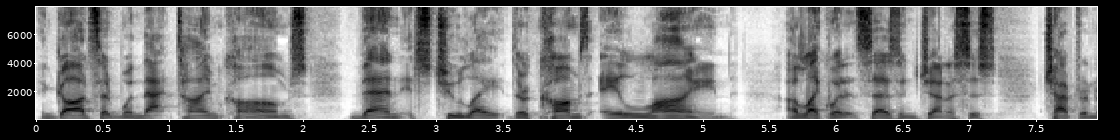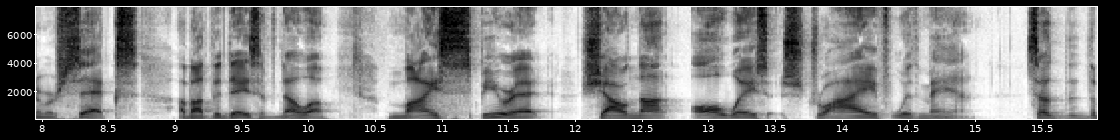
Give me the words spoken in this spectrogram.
And God said, when that time comes, then it's too late. There comes a line. I like what it says in Genesis chapter number six about the days of Noah. My spirit shall not always strive with man. So the, the,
